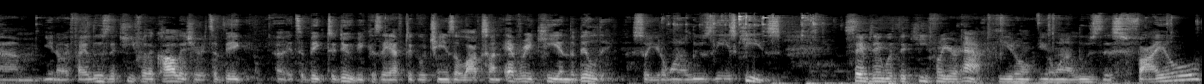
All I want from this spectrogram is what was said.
Um, you know, if I lose the key for the college here, it's a big, uh, it's a big to do because they have to go change the locks on every key in the building. So you don't want to lose these keys. Same thing with the key for your app. You don't, you don't want to lose this file.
